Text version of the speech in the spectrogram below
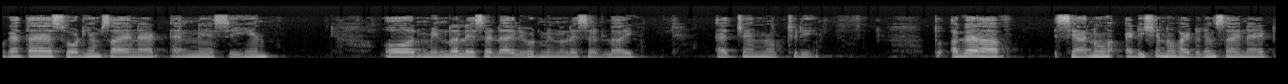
वो कहता है sodium cyanide N A C N और mineral acid dilute mineral acid like H N O three तो अगर आप cyano addition of hydrogen cyanide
